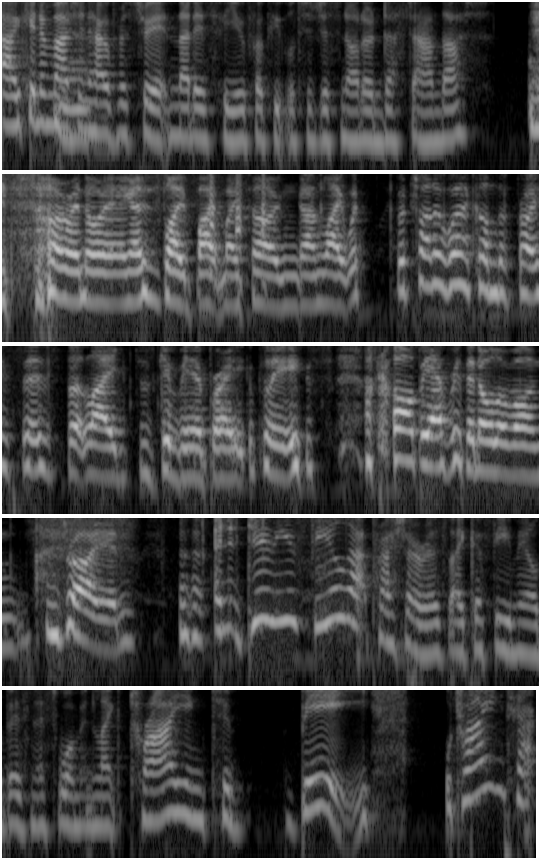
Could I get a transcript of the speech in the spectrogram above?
I can imagine how frustrating that is for you for people to just not understand that. It's so annoying. I just like bite my tongue. I'm like, we're, we're trying to work on the prices, but like, just give me a break, please. I can't be everything all at once. I'm trying. And do you feel that pressure as like a female businesswoman, like trying to be, trying to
